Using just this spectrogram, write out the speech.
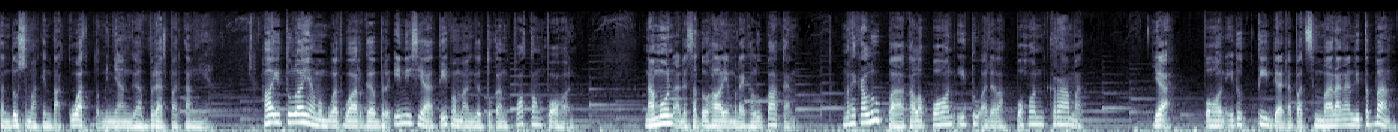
tentu semakin tak kuat untuk menyangga berat batangnya. Hal itulah yang membuat warga berinisiatif memanggil tukang potong pohon. Namun ada satu hal yang mereka lupakan. Mereka lupa kalau pohon itu adalah pohon keramat. Ya, pohon itu tidak dapat sembarangan ditebang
